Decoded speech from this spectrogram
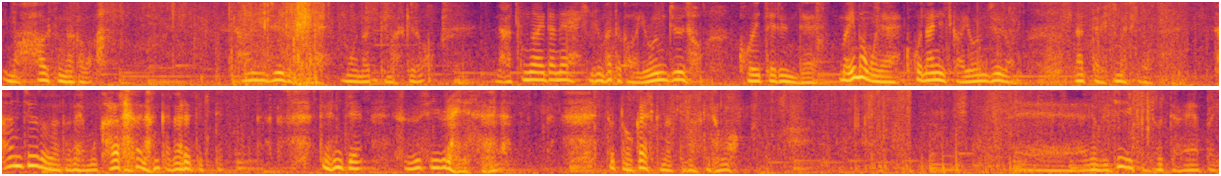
今ハウスの中は30度に、ね、もうなってますけど夏の間ね昼間とかは40度超えてるんで、まあ、今もねここ何日か40度になったりしましたけど30度だとねもう体がなんか慣れてきて全然涼しいぐらいですね。ちょっとおかしくなってますけども、えー、でも一時期にとってはねやっぱり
